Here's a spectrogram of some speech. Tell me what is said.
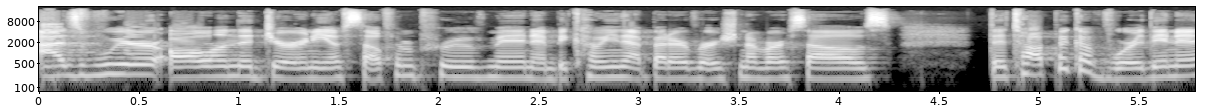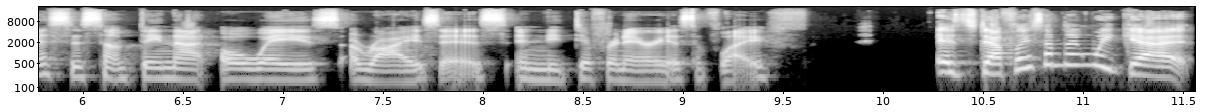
as we're all on the journey of self improvement and becoming that better version of ourselves, the topic of worthiness is something that always arises in different areas of life it's definitely something we get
